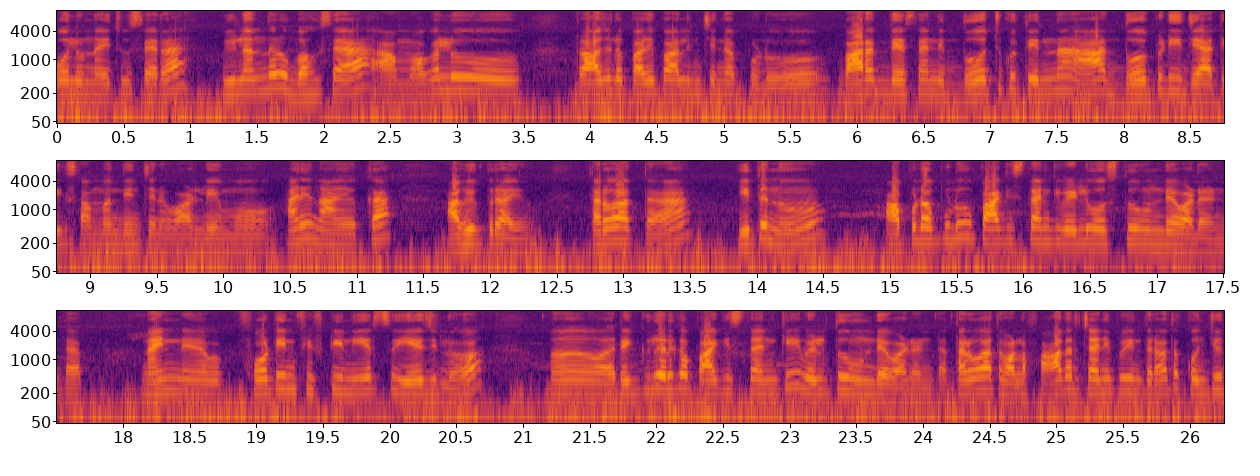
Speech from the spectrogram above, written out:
పోలి ఉన్నాయి చూసారా? వీళ్ళందరూ బహుశా ఆ మొఘలు రాజులు పరిపాలించినప్పుడు భారతదేశాన్ని దోచుకు తిన్న ఆ దోపిడీ జాతికి సంబంధించిన వాళ్ళేమో అని నా యొక్క అభిప్రాయం. తర్వాత ఇతను అప్పుడప్పుడు పాకిస్తాన్కి వెళ్ళి వస్తూ ఉండేవాడంట. నైన్ ఫోర్టీన్ ఫిఫ్టీన్ ఇయర్స్ ఏజ్లో రెగ్యులర్గా పాకిస్తాన్కి వెళుతూ ఉండేవాడంట. తర్వాత వాళ్ళ ఫాదర్ చనిపోయిన తర్వాత కొంచెం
